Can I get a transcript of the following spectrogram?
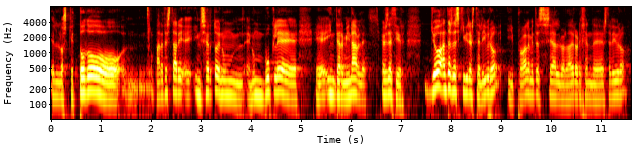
en los que todo mm, parece estar eh, inserto en un, bucle eh, interminable. Es decir, yo antes de escribir este libro, y probablemente sea el verdadero origen de este libro,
